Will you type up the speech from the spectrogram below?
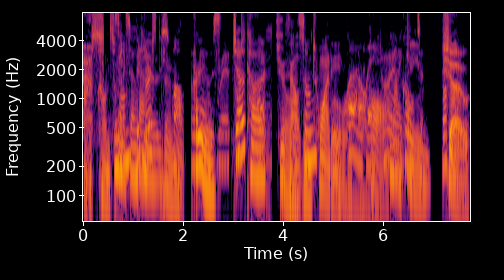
Us. Concert. Minnesota. Videos. Paul. Cruise. JoCo. 2020. Paul. Mike. Coulton. Show.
